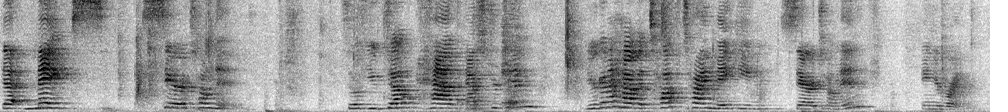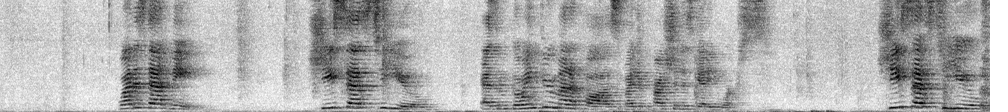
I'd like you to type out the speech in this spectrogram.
that makes serotonin. So if you don't have estrogen, you're going to have a tough time making serotonin in your brain. What does that mean? She says to you, as I'm going through menopause, my depression is getting worse. She says to you,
